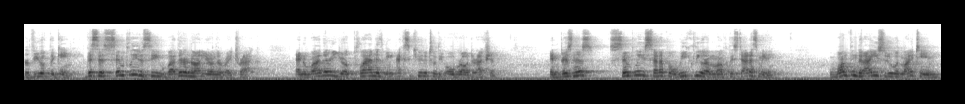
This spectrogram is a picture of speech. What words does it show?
review of the game. This is simply to see whether or not you're on the right track and whether your plan is being executed to the overall direction. In business, simply set up a weekly or a monthly status meeting. One thing that I used to do with my team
